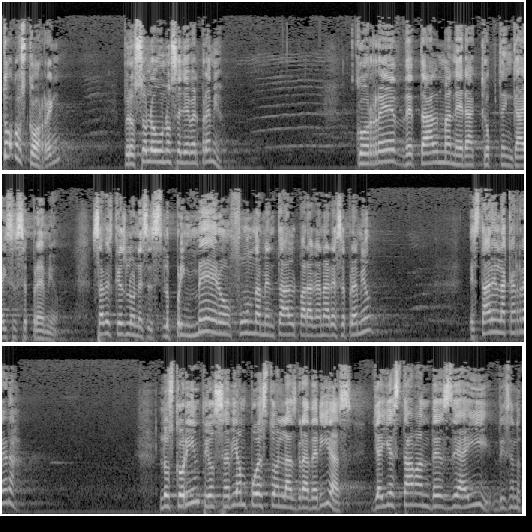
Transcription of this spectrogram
todos corren, pero solo uno se lleva el premio. Corred de tal manera que obtengáis ese premio. ¿Sabes qué es lo, lo primero fundamental para ganar ese premio? Estar en la carrera. Los corintios se habían puesto en las graderías y ahí estaban desde ahí diciendo,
